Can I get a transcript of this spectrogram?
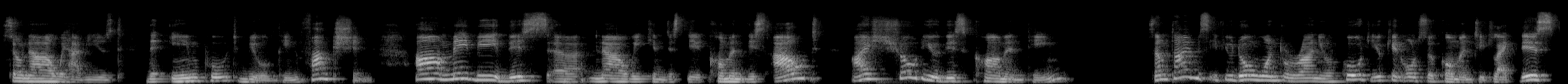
So now we have used the input built-in function. Uh, maybe this, uh, now we can just uh, comment this out. I showed you this commenting. Sometimes if you don't want to run your code, you can also comment it like this.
